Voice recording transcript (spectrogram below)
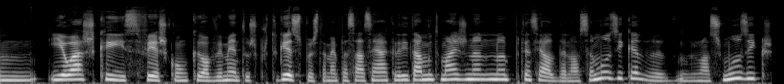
Um, e eu acho que isso fez com que, obviamente, os portugueses depois também passassem a acreditar muito mais na- no, potencial da nossa música, de- dos nossos músicos,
